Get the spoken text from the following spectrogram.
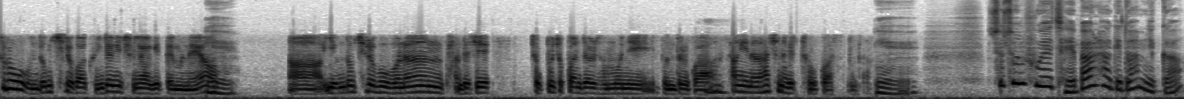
수로 운동 치료가 굉장히 중요하기 때문에요. 네. 어, 이 운동 치료 부분은 반드시 족부족관절 전문의 분들과 음. 상의는 하시는 게 좋을 것 같습니다. 예. 수술 후에 재발하기도 합니까?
